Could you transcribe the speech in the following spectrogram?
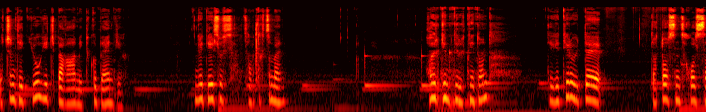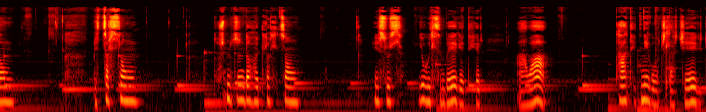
Учир нь тэд юу хийж байгаагаа мэдэхгүй байна гэв. Ингээд Есүс цовдлогдсон байна хоёр гимт нэрэгдний дунд тэгээд тэр үедээ дотуусан цохиулсан бицарсан тушнжиндөө ходлолцсон Иесус юу хэлсэн бэ гэхээр аваа та тэднийг уучлаач ээ гэж.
